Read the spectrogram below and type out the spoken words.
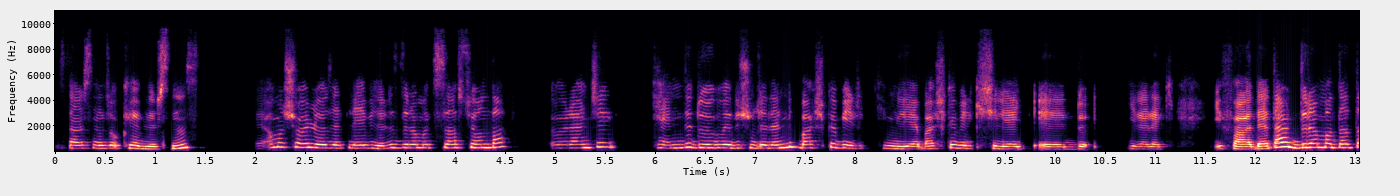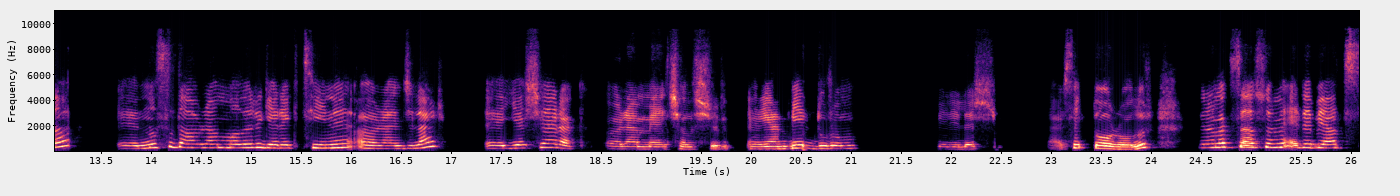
isterseniz okuyabilirsiniz. E, ama şöyle özetleyebiliriz. Dramatizasyonda öğrenci kendi duygu ve düşüncelerini başka bir kimliğe, başka bir kişiliğe e, girerek ifade eder. Dramada da e, nasıl davranmaları gerektiğini öğrenciler e, yaşayarak öğrenmeye çalışır. E, yani bir durum verilir dersek doğru olur. Dramatizasyon ve edebiyat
